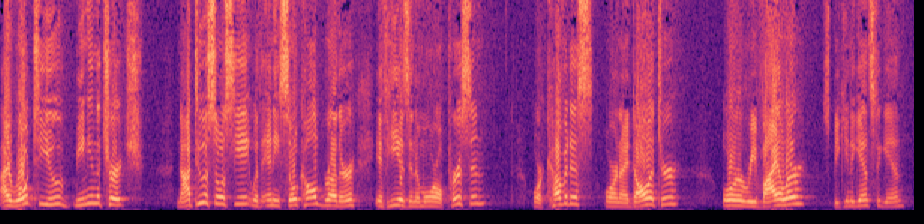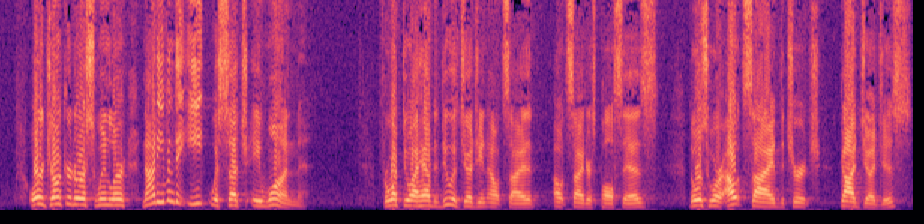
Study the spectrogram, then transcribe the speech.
I wrote to you, meaning the church, not to associate with any so called brother if he is an immoral person, or covetous, or an idolater, or a reviler, speaking against again, or a drunkard or a swindler, not even to eat with such a one. For what do I have to do with judging outside, outsiders, Paul says? Those who are outside the church, God judges.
